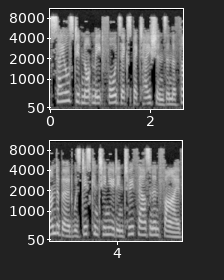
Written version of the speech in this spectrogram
Sales did not meet Ford's expectations and the Thunderbird was discontinued in 2005.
